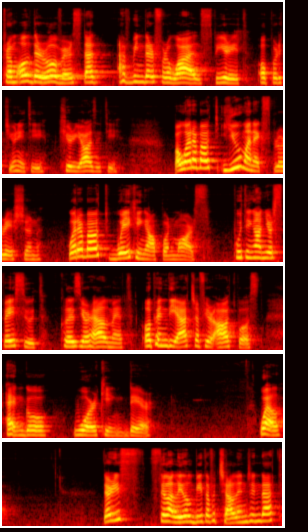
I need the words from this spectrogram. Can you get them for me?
from all the rovers that have been there for a while, spirit, opportunity, curiosity. But what about human exploration? What about waking up on Mars, putting on your spacesuit, close your helmet, open the hatch of your outpost, and go working there? Well, there is still a little bit of a challenge in that.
